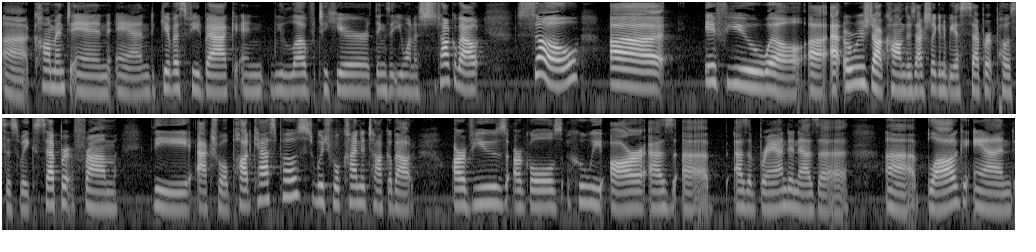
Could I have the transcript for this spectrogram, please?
uh, comment in and give us feedback, and we love to hear things that you want us to talk about. So, uh, if you will, uh, at orouge.com, there's actually going to be a separate post this week, separate from the actual podcast post, which will kind of talk about our views, our goals, who we are as a as a brand and as a uh, blog, and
